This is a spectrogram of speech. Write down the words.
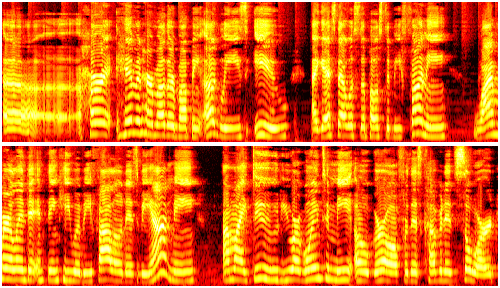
uh, her, him and her mother bumping uglies? Ew. I guess that was supposed to be funny. Why Merlin didn't think he would be followed is beyond me. I'm like, dude, you are going to meet old girl for this coveted sword.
